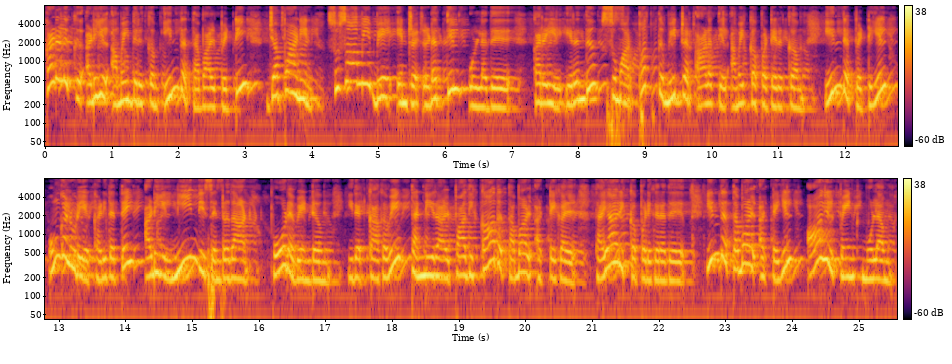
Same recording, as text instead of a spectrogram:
கடலுக்கு அடியில் அமைந்திருக்கும் இந்த தபால் பெட்டி ஜப்பானின் சுசாமி பே என்ற இடத்தில் உள்ளது. கரையில் இருந்து சுமார் பத்து மீட்டர் ஆழத்தில் அமைக்கப்பட்டிருக்கும் இந்த பெட்டியில் உங்களுடைய கடிதத்தை அடியில் நீந்தி சென்றுதான் போட வேண்டும். இதற்காகவே தண்ணீரால் பாதிக்காத தபால் அட்டைகள் தயாரிக்கப்படுகிறது. இந்த தபால் அட்டையில் ஆயில் பெயிண்ட் மூலம்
